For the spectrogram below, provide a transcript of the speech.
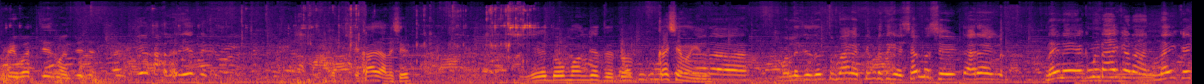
ते बत्तीस म्हणते हे काय झालं शेट हे दोन मागत तो कसे मागितले म्हणलं ते जर तू मागत तिकडे घ्यायचं ना शेट अरे नाही नाही एक मिनिट ऐका ना. नाही काही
